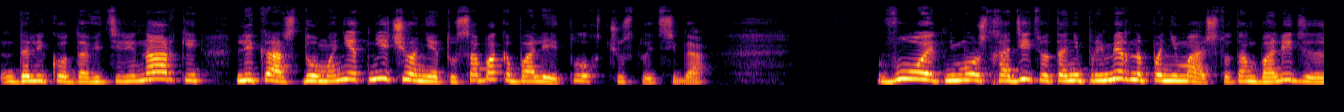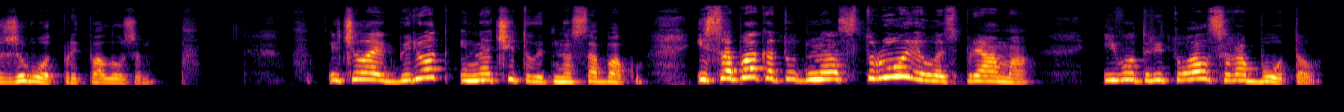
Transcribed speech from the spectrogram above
далеко до ветеринарки, лекарств дома нет, ничего нету, собака болеет, плохо чувствует себя. Воет, не может ходить, вот они примерно понимают, что там болит живот, предположим. И человек берет и начитывает на собаку. И собака тут настроилась прямо. И вот ритуал сработал.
